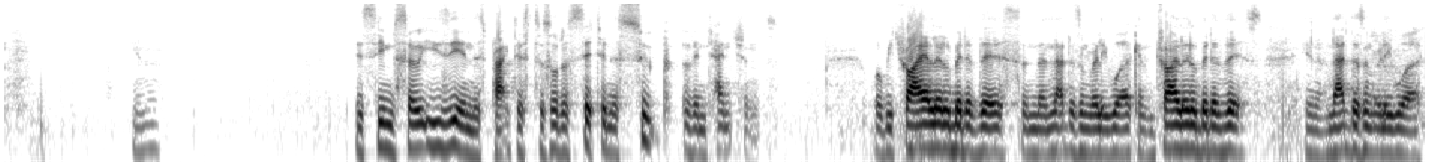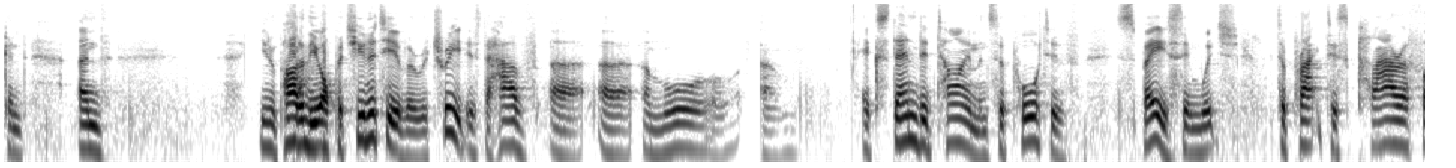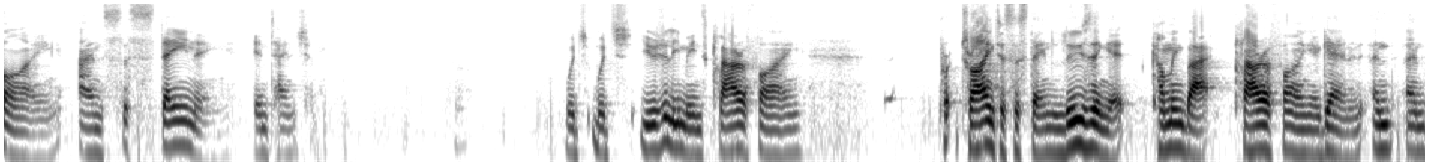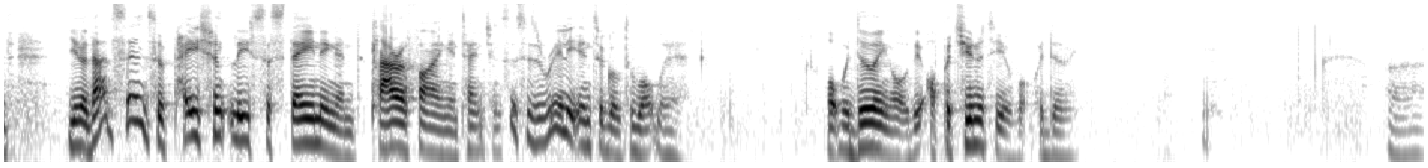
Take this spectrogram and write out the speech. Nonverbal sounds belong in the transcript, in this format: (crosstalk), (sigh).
You know? It seems so easy in this practice to sort of sit in a soup of intentions where we try a little bit of this and then that doesn't really work and try a little bit of this, you know, and that doesn't really work. And, and you know, part of the opportunity of a retreat is to have a, a, more um, extended time and supportive space in which to practice clarifying and sustaining intention which, which usually means clarifying, pr- trying to sustain, losing it, coming back, clarifying again. And, and, and you know, that sense of patiently sustaining and clarifying intentions, this is really integral to what we're, what we're doing or the opportunity of what we're doing. Uh,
